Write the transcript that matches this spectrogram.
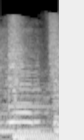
mujer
